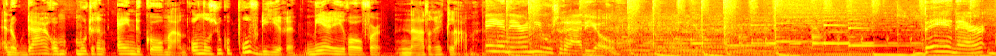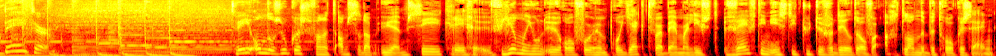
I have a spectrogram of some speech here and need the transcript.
En ook daarom moet er een einde komen aan onderzoek op proefdieren. Meer hierover na de reclame. BNR Nieuwsradio. BNR Beter. Twee onderzoekers van het Amsterdam UMC kregen 4 miljoen euro voor hun project, waarbij maar liefst 15 instituten verdeeld over acht landen betrokken zijn.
